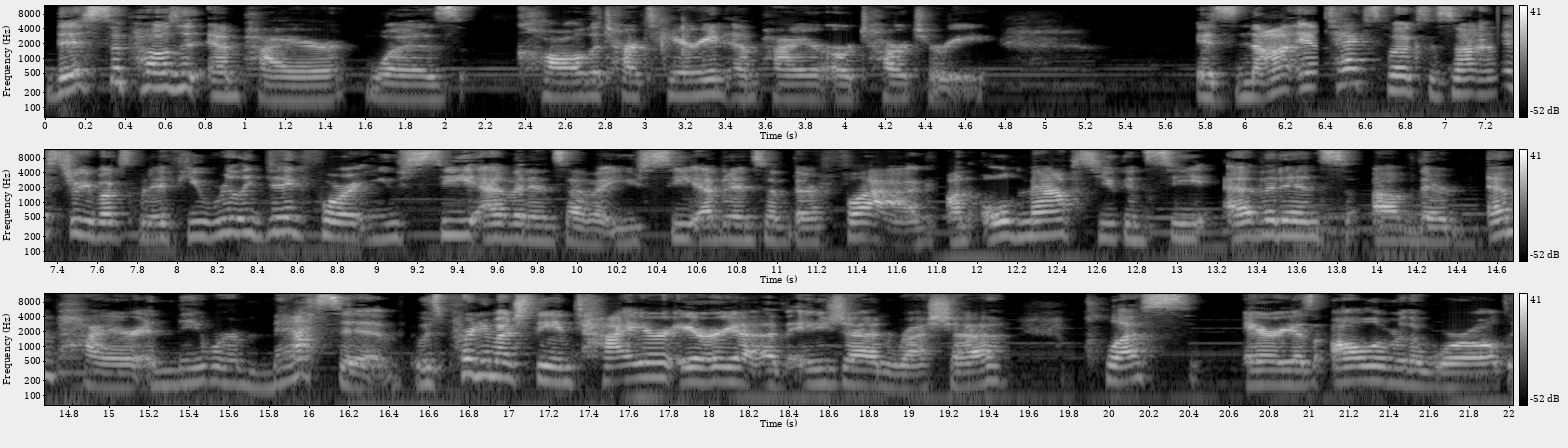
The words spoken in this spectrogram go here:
This supposed empire was called the Tartarian Empire or Tartary. It's not in textbooks, it's not in history books, but if you really dig for it, you see evidence of it. You see evidence of their flag. On old maps, you can see evidence of their empire, and they were massive. It was pretty much the entire area of Asia and Russia, plus areas all over the world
